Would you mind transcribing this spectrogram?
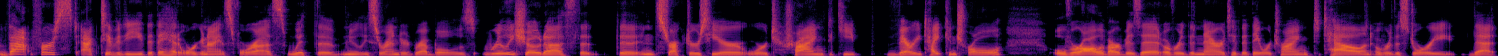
That first activity that they had organized for us with the newly surrendered rebels really showed us that the instructors here were trying to keep very tight control over all of our visit, over the narrative that they were trying to tell, and over the story that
